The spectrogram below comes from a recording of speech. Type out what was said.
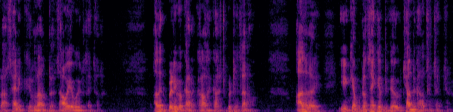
ರಾಸಾಯನಿಕ ಇರಲಾರ್ದು ಸಾವಯವ ಇರ್ತೈತೆ ಅದು. ಅದಕ್ಕೆ ಬೆಳಿಬೇಕಾದ್ರೆ ಕಾಲ ಕಷ್ಟ ಬಿಟ್ಟಿರ್ತಾನೆ ಆದರೆ ಈ ಕೆಮಿಕಲ್ಸ್ ಹಾಕಿದ್ದಕ್ಕೆ ಚಂದ ಕಾಣಿಸ್ತೈತೆ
